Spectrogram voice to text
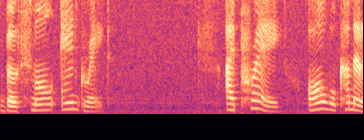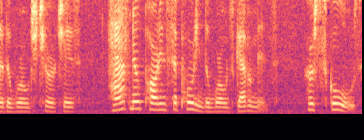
both small and great. I pray all will come out of the world's churches, have no part in supporting the world's governments, her schools,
